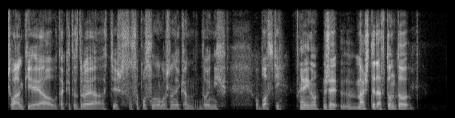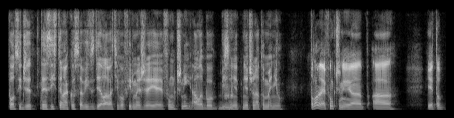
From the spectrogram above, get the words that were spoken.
články, hej, alebo takéto zdroje a tiež som sa posunul možno niekam do iných oblastí. Hej, no, že máš teda v tomto pocit, že ten systém, ako sa vy vzdelávate vo firme, že je funkčný, alebo by si mm. niečo na to menil? Podľa mňa je funkčný a, a je to,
